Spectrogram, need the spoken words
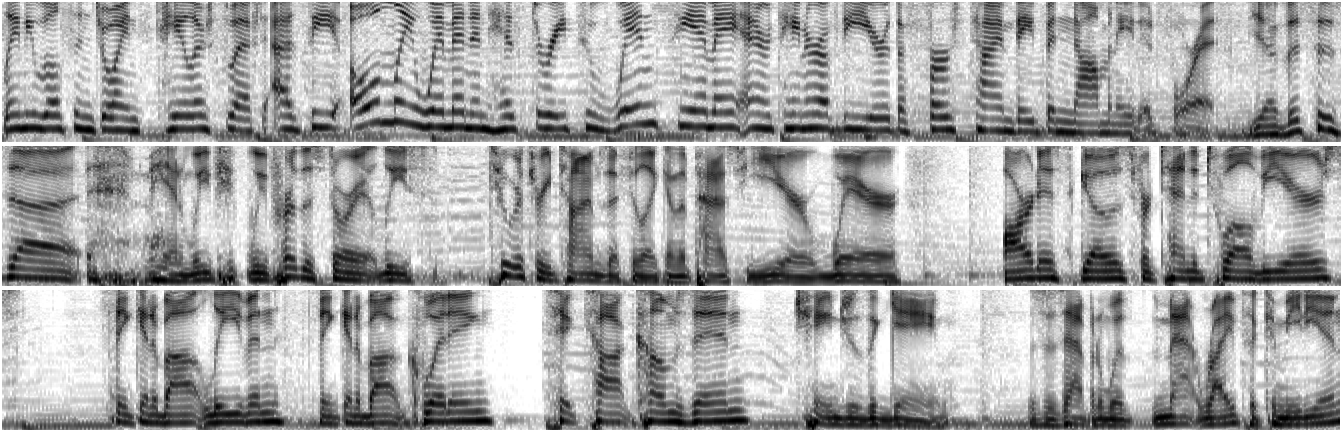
Lainey Wilson joins Taylor Swift as the only women in history to win CMA Entertainer of the Year the first time they'd been nominated for it. Yeah, this is uh man, we've we've heard the story at least two or three times I feel like in the past year where artist goes for 10 to 12 years thinking about leaving, thinking about quitting, TikTok comes in, changes the game. This has happened with Matt Rife, the comedian.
